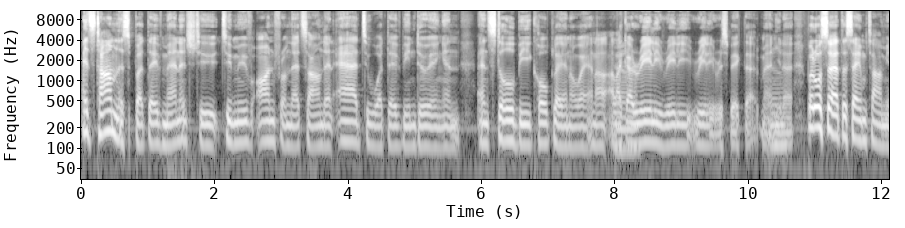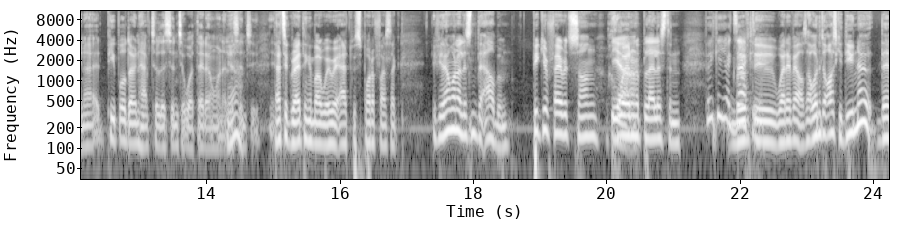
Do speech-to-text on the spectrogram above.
It's timeless, but they've managed to to move on from that sound and add to what they've been doing and and still be Coldplay in a way. And I, I like I really, really, really respect that, man. You know, but also at the same time, you know, people don't have to listen to what they don't want to Yeah. listen to. Yeah. That's a great thing about where we're at with Spotify. It's like, if you don't want to listen to the album, pick your favorite song, throw it on a playlist, and But yeah, move to whatever else. I wanted to ask you, do you know the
